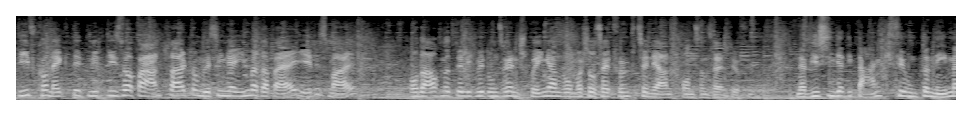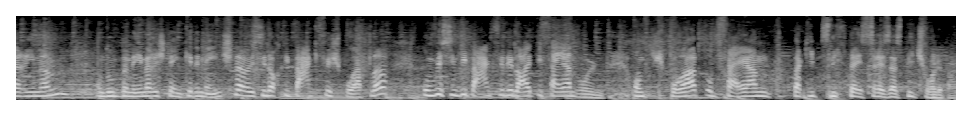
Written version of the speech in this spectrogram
tief connected mit dieser Veranstaltung. Wir sind ja immer dabei, jedes Mal. Und auch natürlich mit unseren Springern, wo wir schon seit 15 Jahren sponsern sein dürfen. Na, wir sind ja die Bank für Unternehmerinnen und unternehmerisch denkende Menschen, aber wir sind auch die Bank für Sportler und wir sind die Bank für die Leute, die feiern wollen. Und Sport und Feiern, da gibt es nichts Besseres als Beachvolleyball.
